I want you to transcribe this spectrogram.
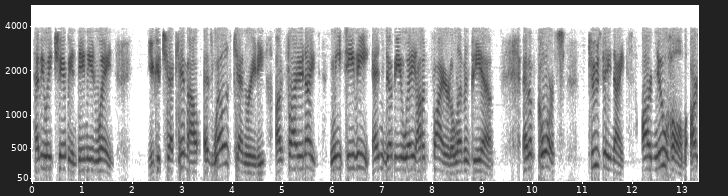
Heavyweight Champion, Damien Wayne. You could check him out, as well as Ken Reedy, on Friday nights. Me TV, NWA on Fire at 11 p.m. And of course, Tuesday nights, our new home, our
